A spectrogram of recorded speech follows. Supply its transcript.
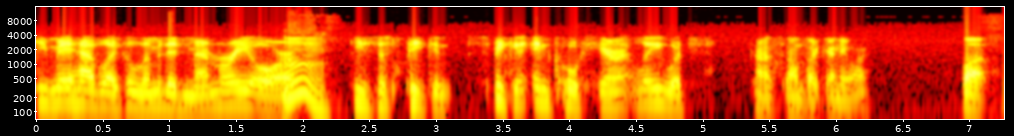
he may have like a limited memory, or Mm. he's just speaking speaking incoherently, which kind of sounds like anyway. But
